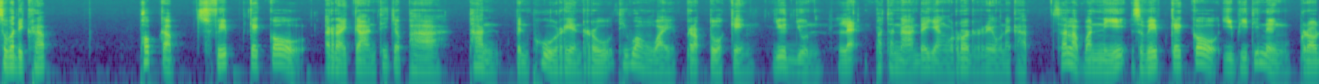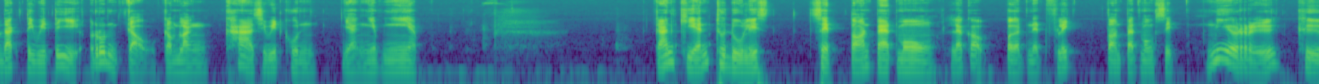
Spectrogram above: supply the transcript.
สวัสดีครับ พบกับ Swift Gecko รายการที่จะพาท่านเป็นผู้เรียนรู้ที่ว่องไว ปรับตัวเก่ง ยืดหยุ่น และพัฒนาได้อย่างรวดเร็วนะครับสำหรับวันนี้ Swift Gecko EP ที่ 1 Productivity รุ่นเก่ากำลังฆ่าชีวิตคุณอย่างเงียบๆ การเขียน To Do List เสร็จตอน 8 โมง แล้วก็เปิด Netflix ตอน 8 โมง 10 นี่หรือคือ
